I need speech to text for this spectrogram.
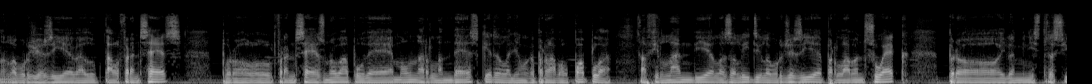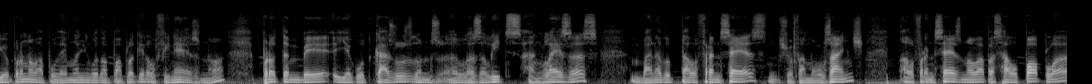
La burgesia va adoptar el francès, però el francès no va poder amb el neerlandès, que era la llengua que parlava el poble. A Finlàndia, les elits i la burgesia parlaven suec, però i l'administració, però no va poder amb la llengua del poble, que era el finès, no? Però també hi ha hagut casos, doncs, les elits angleses van adoptar el francès, això fa molts anys, el francès no va passar al poble,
